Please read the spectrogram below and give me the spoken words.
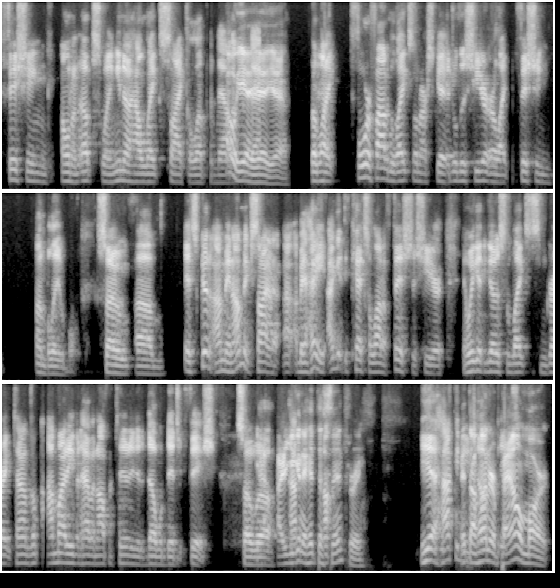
fishing on an upswing. You know how lakes cycle up and down. Oh yeah, yeah, yeah. But like four or five of the lakes on our schedule this year are like fishing unbelievable. So um, it's good. I mean, I'm excited. I mean, hey, I get to catch a lot of fish this year, and we get to go to some lakes at some great times. I might even have an opportunity to double digit fish. So Yeah. uh, Are you going to hit the I- century yeah, how can you the hundred pound pound mark?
